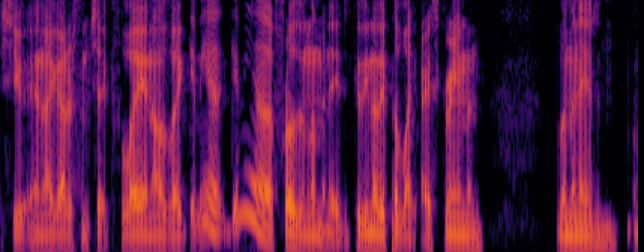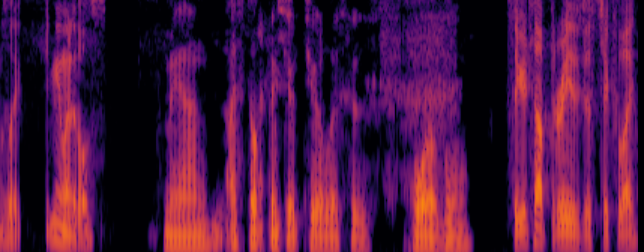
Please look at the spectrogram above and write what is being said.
she and I got her some Chick Fil A, and I was like, "Give me a give me a frozen lemonade," because you know they put like ice cream and lemonade, and I was like, "Give me one of those." Man, I still think your tier list is horrible. So your top three is just Chick Fil A.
